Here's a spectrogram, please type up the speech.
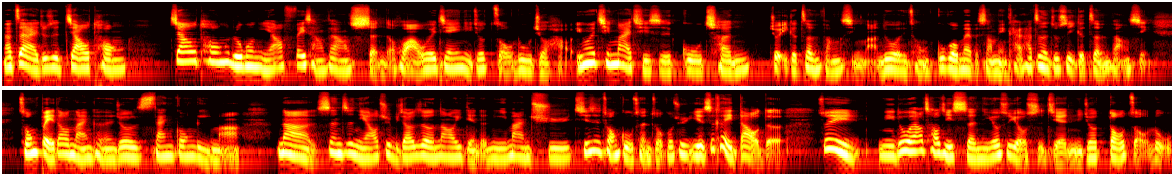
那再来就是交通。交通，如果你要非常非常省的话，我会建议你就走路就好，因为清迈其实古城就一个正方形嘛。如果你从 Google Map 上面看，它真的就是一个正方形，从北到南可能就三公里嘛。那甚至你要去比较热闹一点的尼曼区，其实从古城走过去也是可以到的。所以你如果要超级省，你又是有时间，你就都走路。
